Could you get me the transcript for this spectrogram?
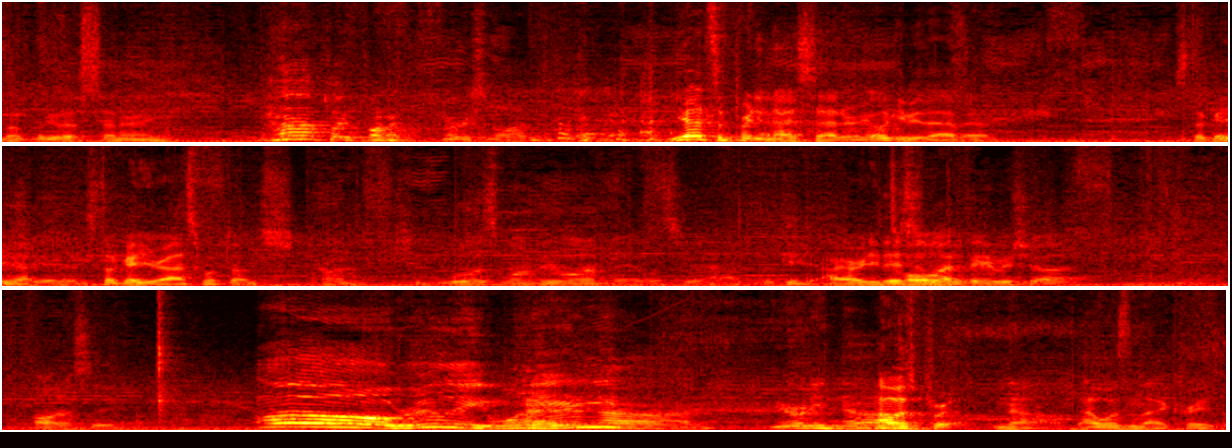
Look, look at that centering. Ha! Play fun first one. You had some pretty nice centering. I'll give you that, man. Still get your, it. still get your ass whooped on. sh- on Well, it's one v one, man. Let's see what happens. okay, I already This is my you. favorite shot. Honestly. oh, really? 180? You already know. I was pre- no, that wasn't that crazy.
